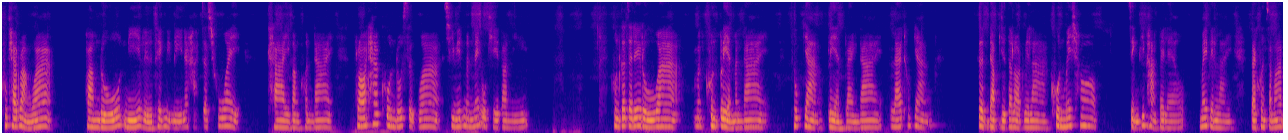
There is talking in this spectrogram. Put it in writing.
ครูแคทหวังว่า ความรู้นี้หรือเทคนิคนี้นะคะ จะช่วยใครบางคนได้ เพราะถ้าคุณรู้สึกว่าชีวิตมันไม่โอเคตอนนี้ คุณก็จะได้รู้ว่ามันคุณเปลี่ยนมันได้ ทุกอย่างเปลี่ยนแปลงได้ และทุกอย่างเกิดดับอยู่ตลอดเวลา คุณไม่ชอบสิ่งที่ผ่านไปแล้ว ไม่เป็นไร แต่คุณสามารถ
